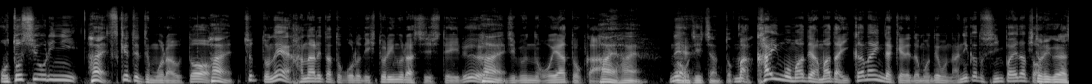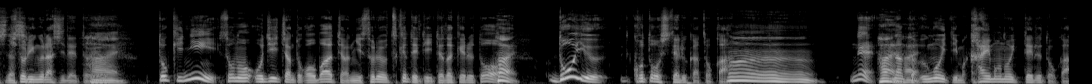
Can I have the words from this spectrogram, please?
お年寄りにはいつけててもらうと、はい。ちょっとね離れたところで一人暮らししているはい。自分の親とか、はいはい。ね。まあおじいちゃんとか。まあ介護まではまだ行かないんだけれどもでも何かと心配だと。一人暮らしだし。一人暮らしでというはい。時にそのおじいちゃんとかおばあちゃんにそれをつけてていただけると、はい。どういうことをしてるかとか、うんうんうん。ね、なんか動いて今買い物行ってるとか、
